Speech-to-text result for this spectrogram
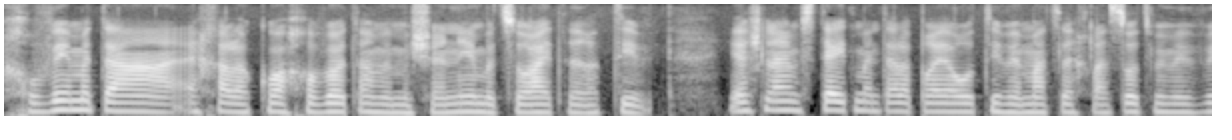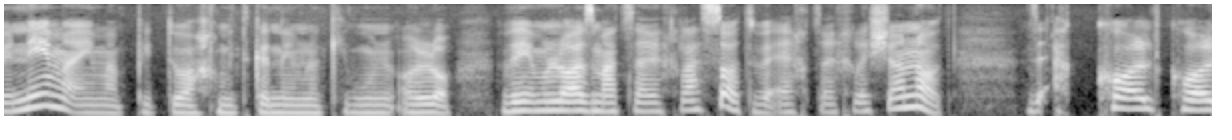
חווים את ה... איך הלקוח חווה אותם ומשנים בצורה איטרטיבית. יש להם statement על ה-priority ומה צריך לעשות ומבינים האם הפיתוח מתקדמים לכיוון או לא. ואם לא, אז מה צריך לעשות ואיך צריך לשנות. זה הכל כל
